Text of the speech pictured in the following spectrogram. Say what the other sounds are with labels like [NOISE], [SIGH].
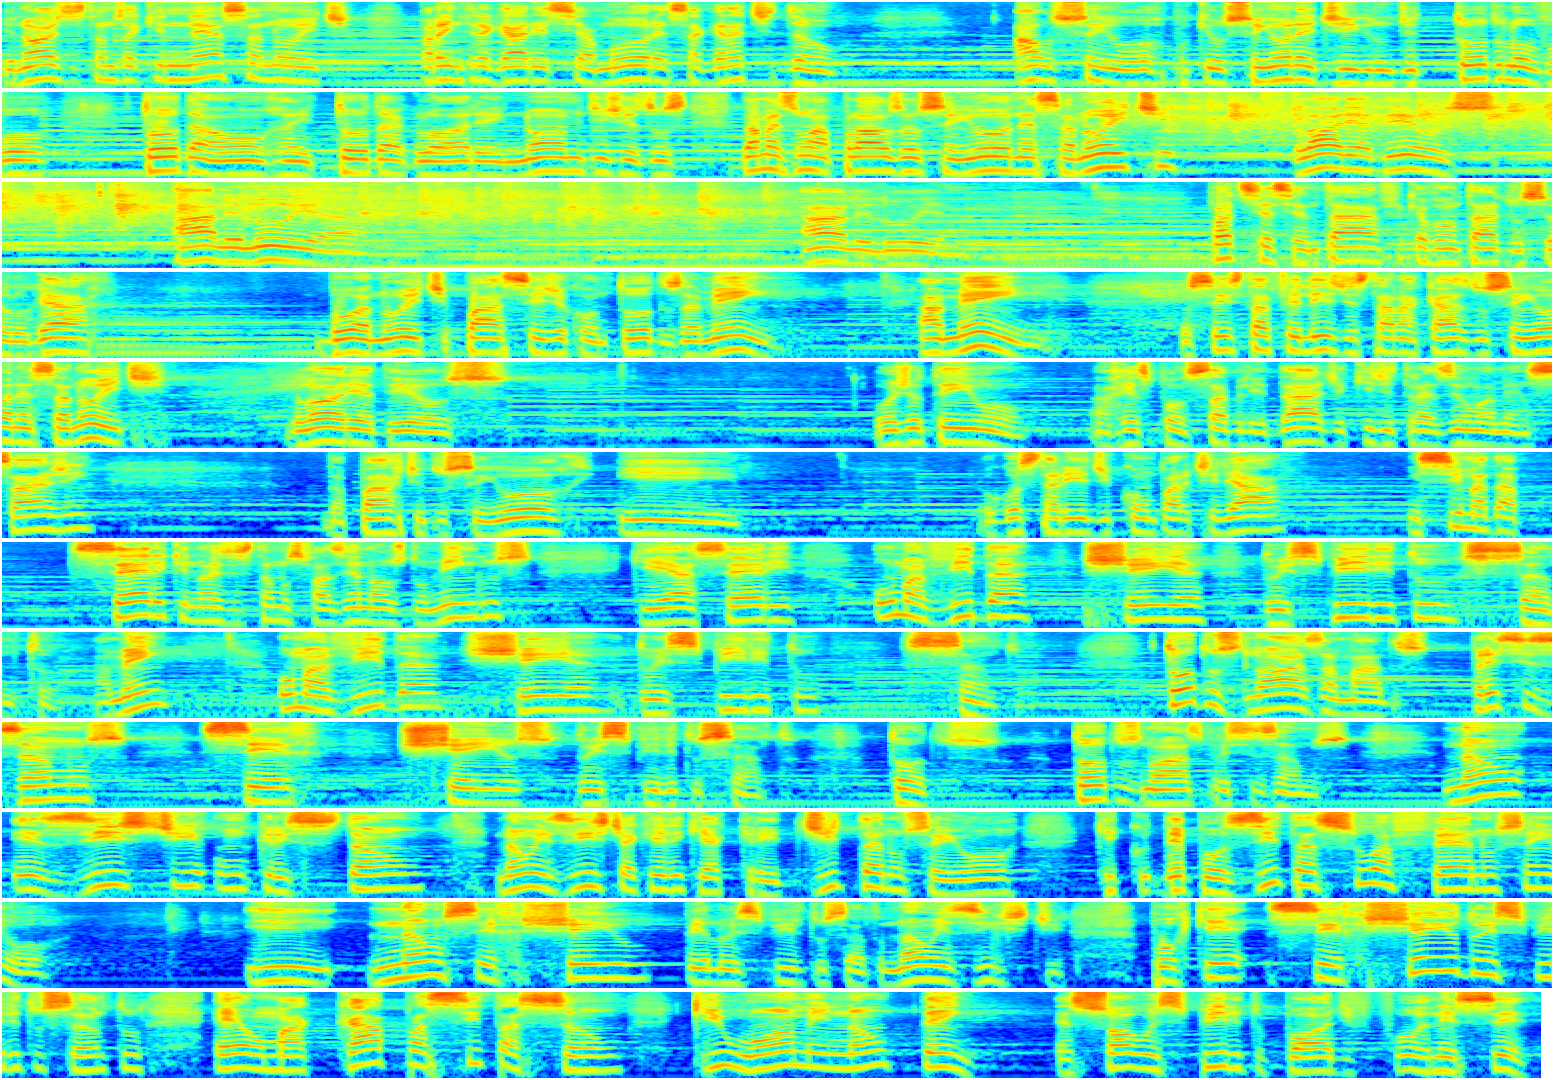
E nós estamos aqui nessa noite para entregar esse amor, essa gratidão ao Senhor, porque o Senhor é digno de todo louvor, toda honra e toda glória, em nome de Jesus. Dá mais um aplauso ao Senhor nessa noite. Glória a Deus. Aleluia. Aleluia. Pode se assentar, fique à vontade no seu lugar. Boa noite, paz seja com todos. Amém. Amém. Você está feliz de estar na casa do Senhor nessa noite? Glória a Deus. Hoje eu tenho a responsabilidade aqui de trazer uma mensagem da parte do Senhor e eu gostaria de compartilhar em cima da série que nós estamos fazendo aos domingos, que é a série Uma Vida Cheia do Espírito Santo. Amém? Uma vida cheia do Espírito Santo. Todos nós, amados, precisamos ser cheios do Espírito Santo. Todos, todos nós precisamos. Não existe um cristão, não existe aquele que acredita no Senhor, que deposita a sua fé no Senhor e não ser cheio pelo Espírito Santo. Não existe, porque ser cheio do Espírito Santo é uma capacitação que o homem não tem, é só o Espírito pode fornecer.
